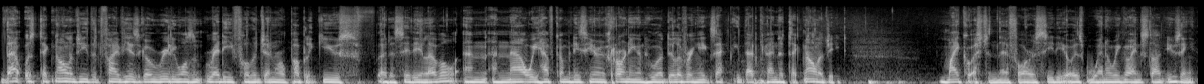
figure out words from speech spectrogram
that was technology that five years ago really wasn't ready for the general public use at a city level, and, and now we have companies here in Groningen who are delivering exactly that kind of technology. My question, therefore, as CDO, is when are we going to start using it?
